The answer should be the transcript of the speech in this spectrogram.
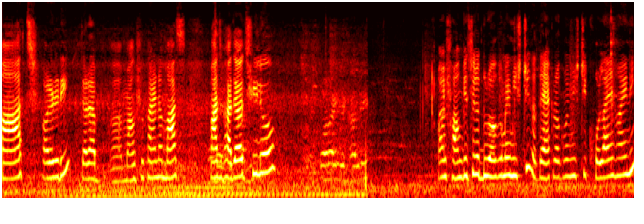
মাছ অলরেডি যারা মাংস খায় না, মাছ মাছ ভাজাও ছিল। আর সঙ্গে ছিল দু রকমের মিষ্টি, তাতে এক রকমের মিষ্টি খোলাই হয়নি।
